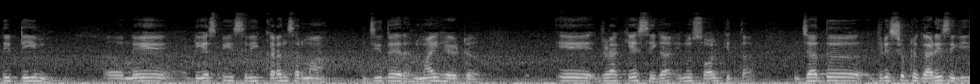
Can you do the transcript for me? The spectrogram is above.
ਦੀ ਟੀਮ ਅ, ਨੇ ਡੀਐਸਪੀ ਸ੍ਰੀ ਕਰਨ ਸ਼ਰਮਾ ਜੀ ਦੇ ਰਹਿਨਮਾਈ ਹੇਠ ਇਹ ਜਿਹੜਾ ਕੇਸ ਸੀਗਾ ਇਹਨੂੰ ਸੋਲਵ ਕੀਤਾ। ਜਦ ਜਿਹੜੀ ਸਵਿਫਟ ਗਾੜੀ ਸੀਗੀ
